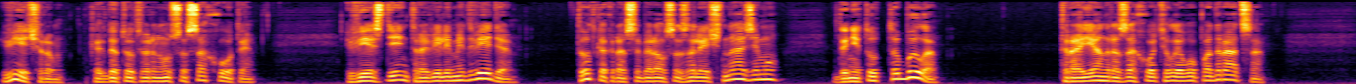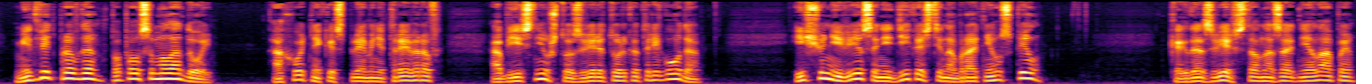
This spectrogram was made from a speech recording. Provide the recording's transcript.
вечером, когда тот вернулся с охоты. Весь день травили медведя. Тот как раз собирался залечь на зиму, да не тут-то было. Троян разохотил его подраться. Медведь, правда, попался молодой. Охотник из племени Треверов объяснил, что зверю только три года. Еще ни веса, ни дикости набрать не успел. Когда зверь встал на задние лапы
